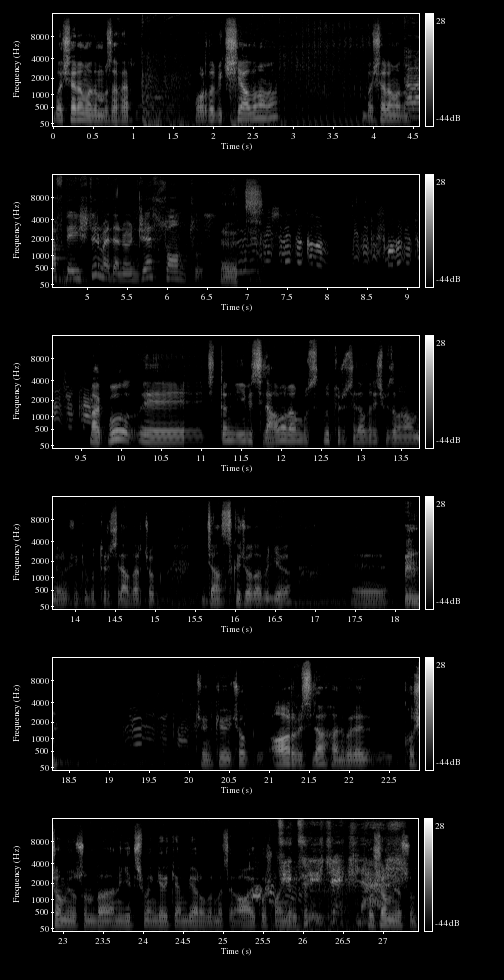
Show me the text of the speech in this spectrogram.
Başaramadım bu sefer. Orada bir kişiyi aldım ama Başaramadım. Taraf değiştirmeden önce son tur. Evet. Bak bu eee, cidden iyi bir silah ama ben bu, bu tür silahları hiçbir zaman almıyorum. Çünkü bu tür silahlar çok can sıkıcı olabiliyor. Eee, çünkü çok ağır bir silah. Hani böyle koşamıyorsun da hani yetişmen gereken bir yer olur mesela. A'ya koşman gerekir. Koşamıyorsun.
